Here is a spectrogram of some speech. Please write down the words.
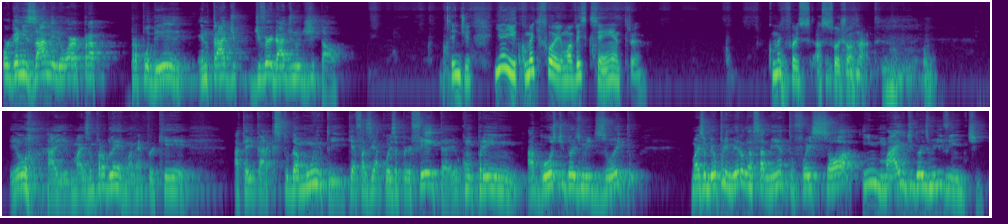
organizar melhor para poder entrar de, de verdade no digital. Entendi. E aí, como é que foi? Uma vez que você entra, como é que foi a sua jornada? Eu, aí, mais um problema, né? Porque aquele cara que estuda muito e quer fazer a coisa perfeita, eu comprei em agosto de 2018, mas o meu primeiro lançamento foi só em maio de 2020.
